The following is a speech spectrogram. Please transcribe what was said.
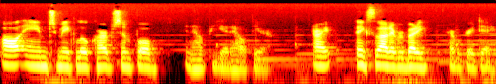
all aimed to make low carb simple and help you get healthier. All right. Thanks a lot, everybody. Have a great day.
